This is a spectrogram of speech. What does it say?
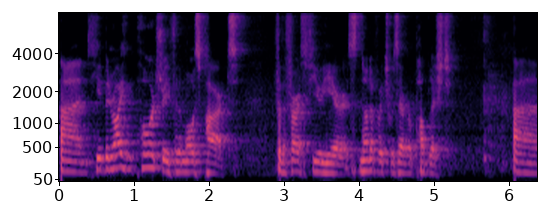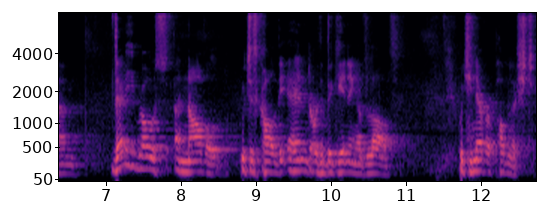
And he'd been writing poetry for the most part for the first few years, none of which was ever published. Um, then he wrote a novel which is called The End or the Beginning of Love, which he never published.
